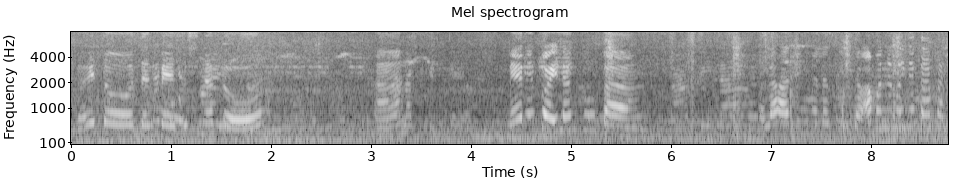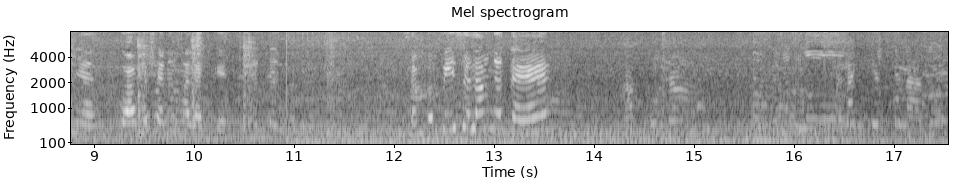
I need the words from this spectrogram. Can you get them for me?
So ito, 10 pesos na to. Ha? Meron po, ilan po ba? Kalahating malagkit daw. Ako naman natapan yan. Kuha mo siya ng malagkit. 10 piso lang na, te. Natin.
